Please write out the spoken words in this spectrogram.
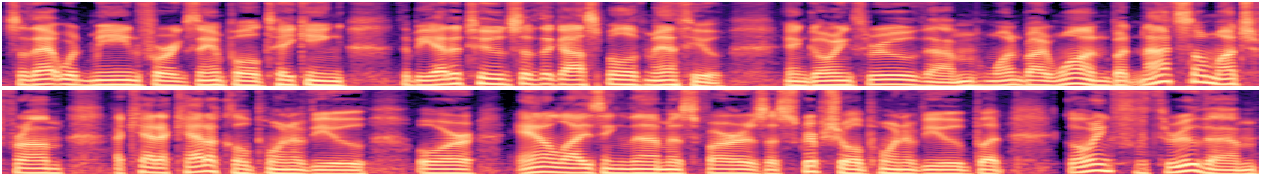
So that would mean, for example, taking the Beatitudes of the Gospel of Matthew and going through them one by one, but not so much from a catechetical point of view or analyzing them as far as a scriptural point of view, but going through them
